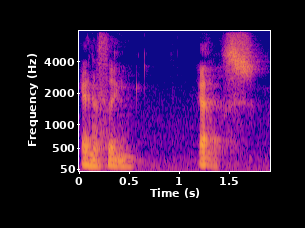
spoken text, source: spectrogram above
anything else.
